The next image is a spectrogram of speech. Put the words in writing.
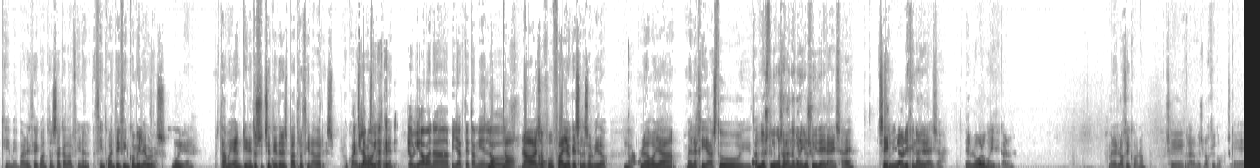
Que me parece cuánto han sacado al final. 55.000 euros. Muy bien. Está muy bien. 583 patrocinadores. Lo cual Aquí está la movida es que bien. te obligaban a pillarte también No, los... No, no, eso fue un fallo que se les olvidó. No. Luego ya elegías tú y todo. Cuando estuvimos hablando con ellos, su idea era esa, ¿eh? Su Sí, idea original era esa. Pero luego lo modificaron. hombre, es lógico, ¿no? Sí, claro que es lógico. Es que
